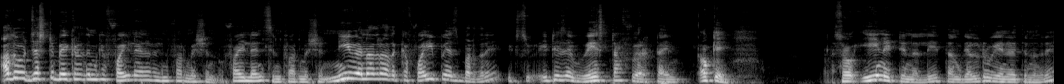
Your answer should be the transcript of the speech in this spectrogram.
ಅದು ಜಸ್ಟ್ ಬೇಕಾದ್ರೆ ನಿಮಗೆ five liner information five lines information ನೀವೇನಾದರೂ ಅದಕ್ಕೆ ಫೈವ್ ಪೇಜ್ ಬರೆದ್ರೆ it's it is a waste of your time okay so ಈ ನಿಟ್ಟಿನಲ್ಲಿ ತಮಗೆಲ್ರಿಗೂ ಏನು ಹೇಳ್ತೀನಿ ಅಂದರೆ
